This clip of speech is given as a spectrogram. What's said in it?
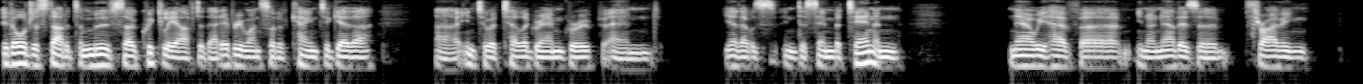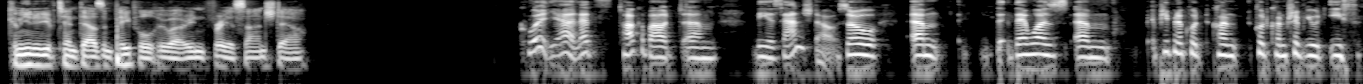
it all just started to move so quickly after that. Everyone sort of came together uh, into a Telegram group, and yeah, that was in December 10, and now we have, uh, you know, now there's a thriving community of 10,000 people who are in Free Assange DAO. Cool. Yeah, let's talk about um, the Assange DAO. So um, th- there was um, people could con- could contribute ETH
